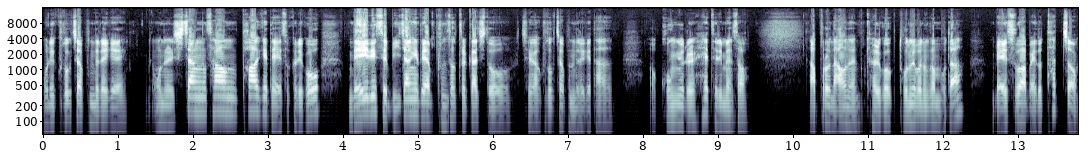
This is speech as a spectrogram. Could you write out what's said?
우리 구독자분들에게 오늘 시장 상황 파악에 대해서 그리고 내일 있을 미장에 대한 분석들까지도 제가 구독자분들에게 다 어, 공유를 해드리면서 앞으로 나오는 결국 돈을 버는 건 뭐다? 매수와 매도 타점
